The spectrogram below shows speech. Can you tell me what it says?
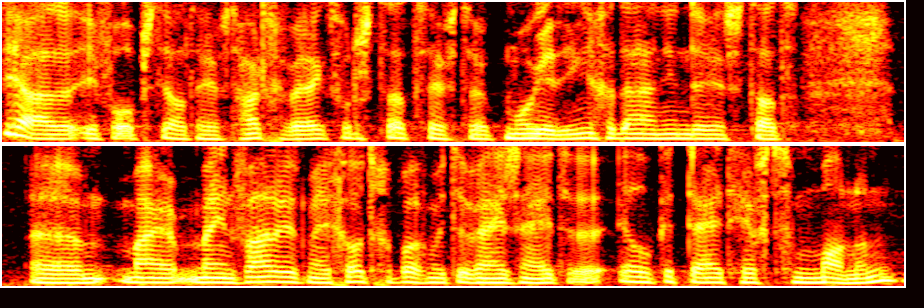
Ja, Ivo Opstelten heeft hard gewerkt voor de stad. Heeft ook mooie dingen gedaan in de stad. Um, maar mijn vader heeft mij grootgebracht met de wijsheid... Uh, elke tijd heeft zijn mannen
